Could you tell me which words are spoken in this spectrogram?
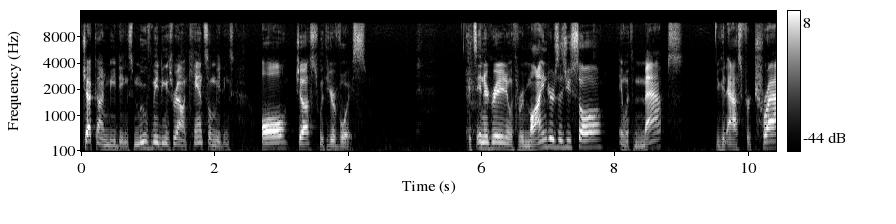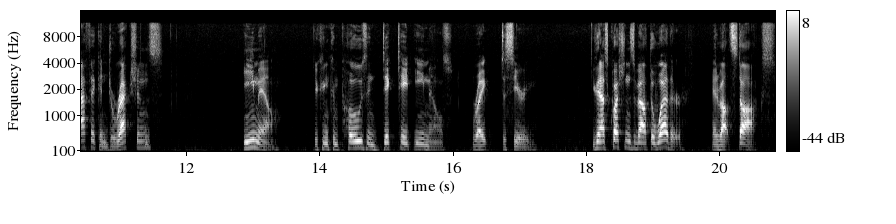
check on meetings, move meetings around, cancel meetings, all just with your voice. It's integrated in with reminders, as you saw, and with maps. You can ask for traffic and directions. Email. You can compose and dictate emails right to Siri. You can ask questions about the weather and about stocks.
